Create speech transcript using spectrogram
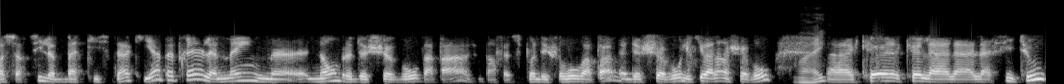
a sorti le Battista, qui a à peu près le même euh, nombre de chevaux vapeur. En fait, c'est pas des chevaux vapeur, mais de chevaux, l'équivalent en chevaux, Ouais. euh, que, que la, la, la C2,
